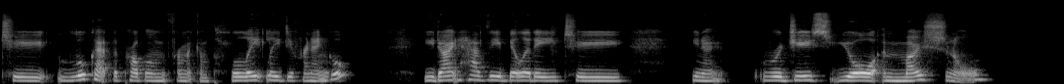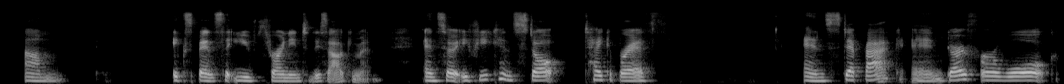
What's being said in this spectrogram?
to look at the problem from a completely different angle. You don't have the ability to, you know, reduce your emotional um, expense that you've thrown into this argument. And so, if you can stop, take a breath, and step back and go for a walk,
